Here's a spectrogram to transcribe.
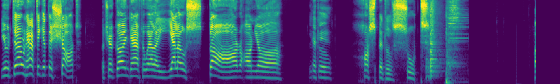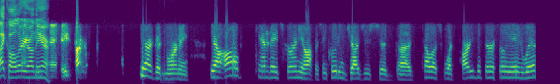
you don't have to get the shot, but you're going to have to wear a yellow star on your little hospital suit. Hi, caller. You're on the air. Yeah, good morning. Yeah, all candidates for any office, including judges, should uh, tell us what party that they're affiliated with.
